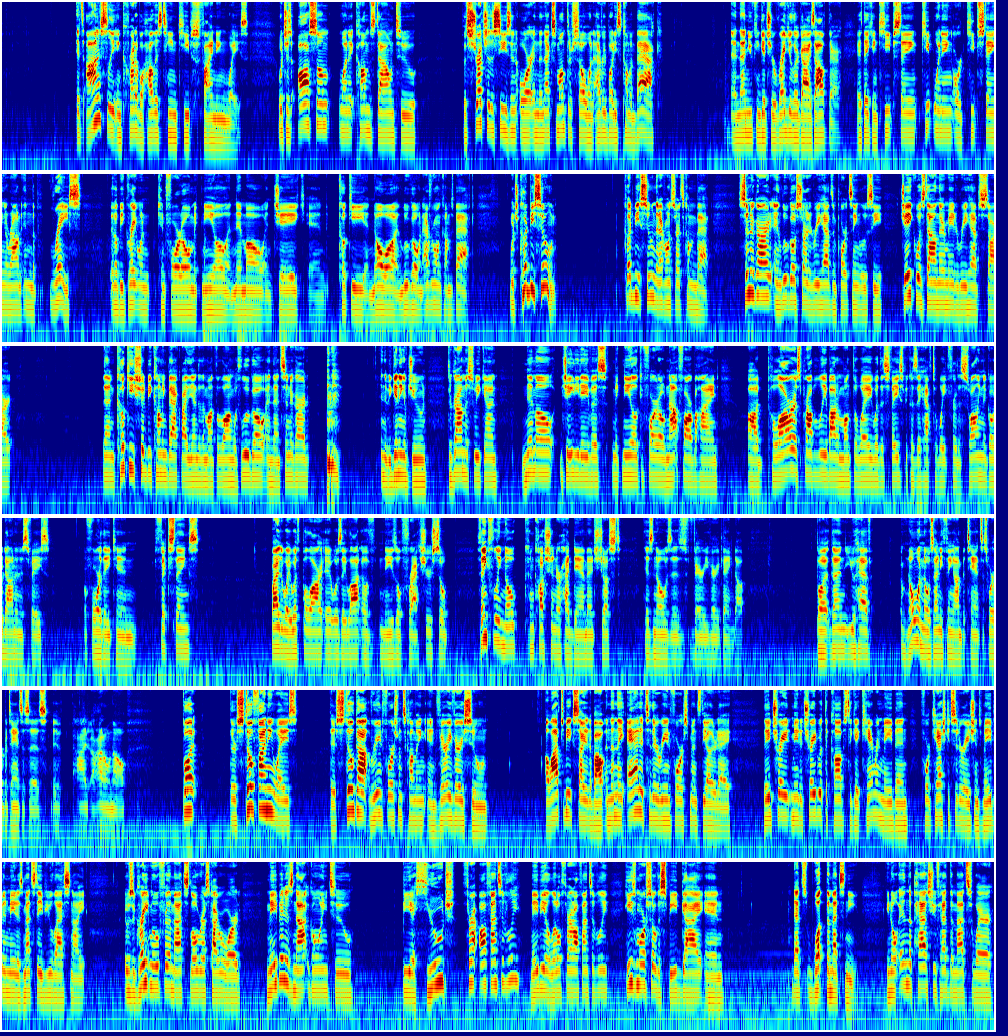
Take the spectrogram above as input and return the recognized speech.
It's honestly incredible how this team keeps finding ways, which is awesome when it comes down to the stretch of the season or in the next month or so when everybody's coming back and then you can get your regular guys out there if they can keep staying keep winning or keep staying around in the race it'll be great when Conforto, McNeil, and Nimmo, and Jake, and Cookie, and Noah, and Lugo, and everyone comes back, which could be soon. Could be soon that everyone starts coming back. Syndergaard and Lugo started rehabs in Port St. Lucie. Jake was down there, made a rehab start. Then Cookie should be coming back by the end of the month, along with Lugo, and then Syndergaard in the beginning of June. DeGrom this weekend. Nimmo, JD Davis, McNeil, Conforto not far behind. Uh, Pilar is probably about a month away with his face because they have to wait for the swelling to go down in his face before they can fix things. By the way, with Pilar, it was a lot of nasal fractures, so thankfully no concussion or head damage, just his nose is very, very banged up. But then you have no one knows anything on Betances, where Betances is. It, I, I don't know. But they're still finding ways. They've still got reinforcements coming, and very, very soon. A lot to be excited about. And then they added to their reinforcements the other day. They trade made a trade with the Cubs to get Cameron Maybin for cash considerations. Maybin made his Mets debut last night. It was a great move for the Mets, low risk, high reward. Maybin is not going to be a huge threat offensively, maybe a little threat offensively. He's more so the speed guy, and that's what the Mets need. You know, in the past, you've had the Mets where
